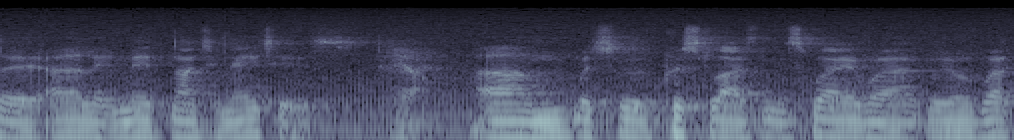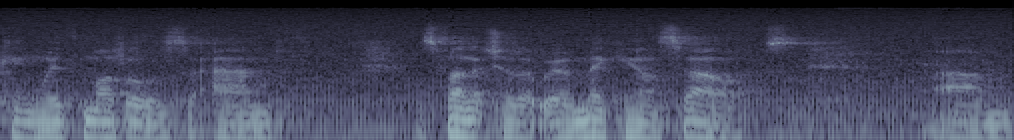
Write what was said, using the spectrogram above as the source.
say early mid 1980s, Yeah. um, which sort of crystallized in this way where we were working with models and this furniture that we were making ourselves. Um,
